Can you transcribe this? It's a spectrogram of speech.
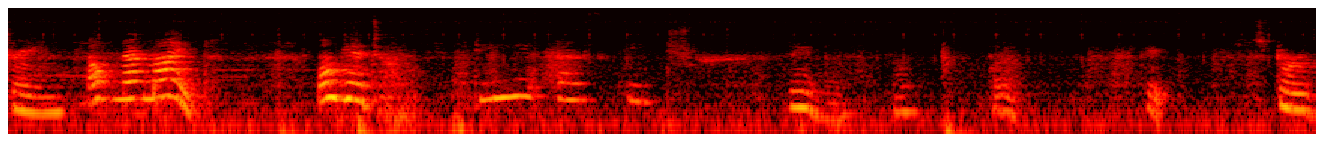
Train. Oh, never mind. Won't get time. D F H. Hmm. Okay. Start.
